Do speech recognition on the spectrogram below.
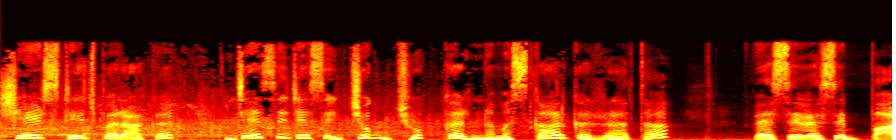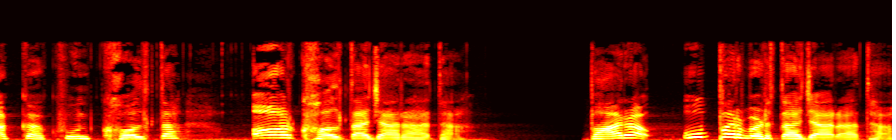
शेर स्टेज पर आकर जैसे जैसे झुक झुक कर नमस्कार कर रहा था वैसे वैसे बाघ का खून खोलता और खोलता जा रहा था। पारा ऊपर बढ़ता जा रहा था।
